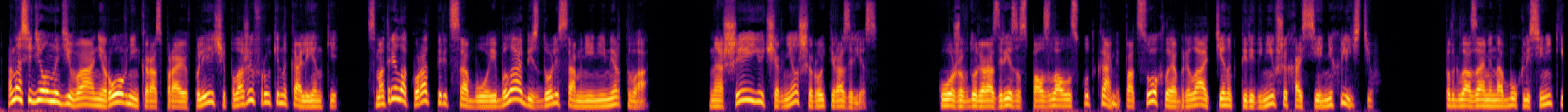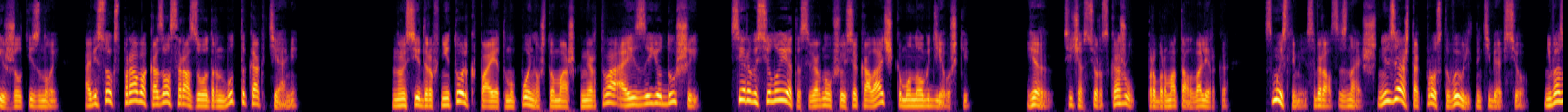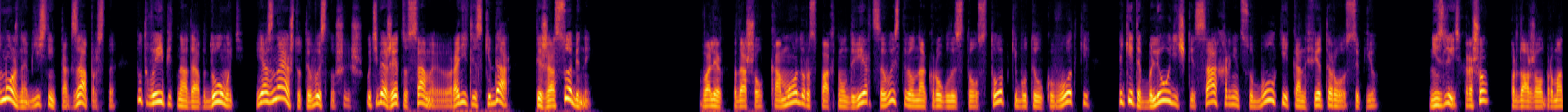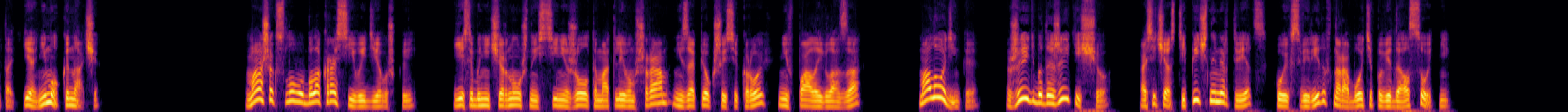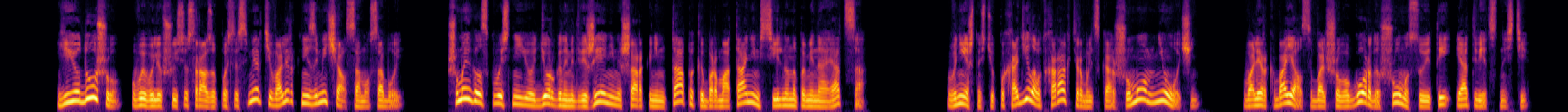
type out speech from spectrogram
Она сидела на диване, ровненько расправив плечи, положив руки на коленки, смотрела аккурат перед собой и была без доли сомнений мертва. На шее ее чернел широкий разрез. Кожа вдоль разреза сползла лоскутками, подсохла и обрела оттенок перегнивших осенних листьев. Под глазами набухли синяки с желтизной, а висок справа оказался разодран, будто когтями. Но Сидоров не только поэтому понял, что Машка мертва, а из-за ее души, серого силуэта, свернувшегося калачиком у ног девушки. «Я сейчас все расскажу», — пробормотал Валерка. «С мыслями собирался, знаешь. Нельзя же так просто вывалить на тебя все. Невозможно объяснить так запросто. Тут выпить надо, обдумать. Я знаю, что ты выслушаешь. У тебя же это самый родительский дар. Ты же особенный». Валерка подошел к комоду, распахнул дверцы, выставил на круглый стол стопки, бутылку водки, какие-то блюдечки, сахарницу, булки и конфеты россыпью. «Не злись, хорошо?» — продолжал бормотать. «Я не мог иначе». Маша, к слову, была красивой девушкой. Если бы не чернушный с сине-желтым отливом шрам, не запекшаяся кровь, не впалые глаза. Молоденькая. Жить бы да жить еще. А сейчас типичный мертвец, коих свиридов на работе повидал сотни. Ее душу, вывалившуюся сразу после смерти, Валерк не замечал, само собой. Шмыгал сквозь нее, дерганными движениями, шарканьем тапок и бормотанием, сильно напоминая отца. Внешностью походил, а вот характером, или скажешь, умом, не очень. Валерка боялся большого города, шума, суеты и ответственности.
